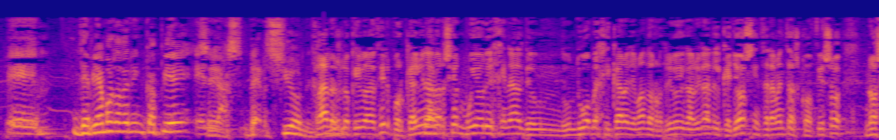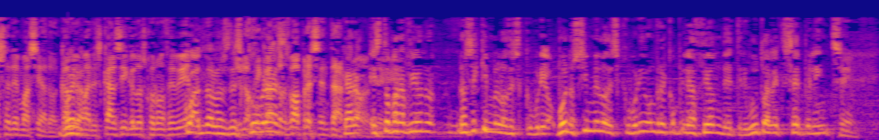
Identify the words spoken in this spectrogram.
Eh, debíamos haber hincapié en las versiones. Claro, es lo que iba a decir, porque hay una versión muy original de un, dúo mexicano llamado Rodrigo y Gabriela, del que yo, sinceramente, os confieso, no sé demasiado. En cambio, Mariscal sí que los conoce bien. Cuando los descubras... los va a presentar. Claro, esto para mí, no, sé quién me lo descubrió. Bueno, sí me lo descubrió una recopilación de tributo a Alex Zeppelin,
